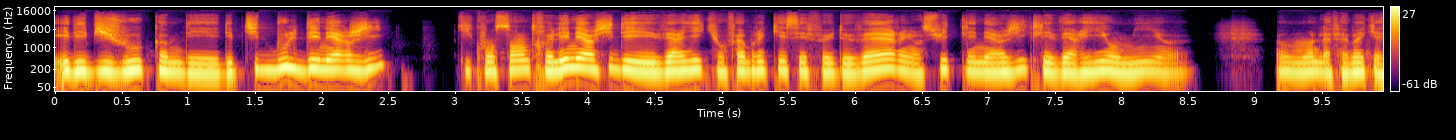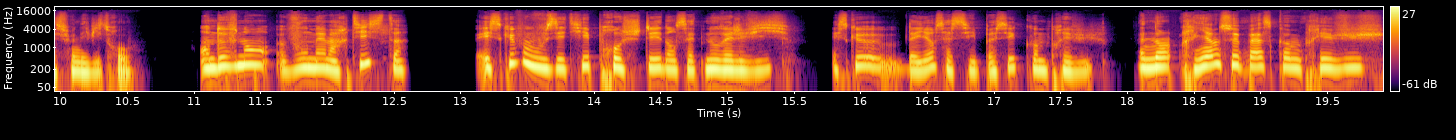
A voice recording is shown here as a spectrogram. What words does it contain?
et des bijoux comme des, petites boules d'énergie qui concentrent l'énergie des verriers qui ont fabriqué ces feuilles de verre et ensuite l'énergie que les verriers ont mis euh, au moment de la fabrication des vitraux. En devenant vous-même artiste, est-ce que vous vous étiez projeté dans cette nouvelle vie? Est-ce que d'ailleurs ça s'est passé comme prévu? Non, rien ne se passe comme prévu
